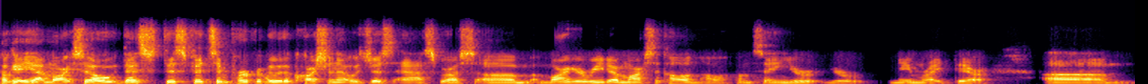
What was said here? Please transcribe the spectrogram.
okay, yeah, Mark. So this this fits in perfectly with a question that was just asked, Russ. Um, Margarita Marsical, I'm, I'm saying your your name right there. Um,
